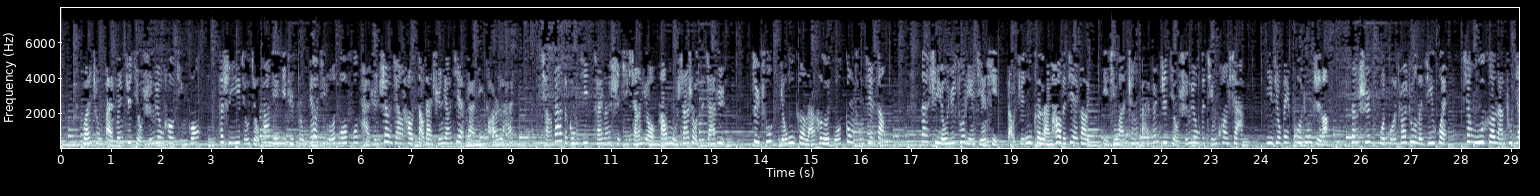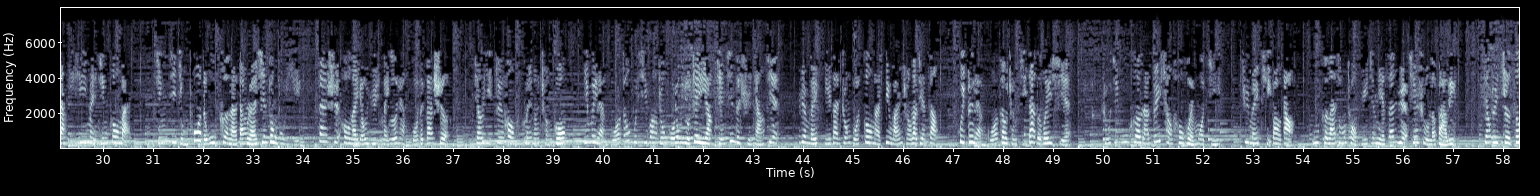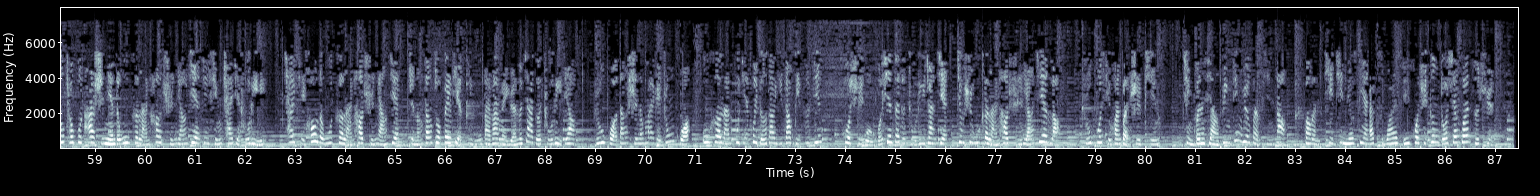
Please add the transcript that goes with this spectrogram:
完成百分之九十六后停工。它是一九九八年依据荣耀级罗多夫海军上将号导弹巡洋舰改名而来。强大的攻击才能使其享有航母杀手的佳誉。最初由乌克兰和俄国共同建造，但是由于苏联解体，导致乌克兰号的建造已经完成百分之九十六的情况下。依旧被迫终止了。当时我国抓住了机会，向乌克兰出价一亿美金购买。经济窘迫的乌克兰当然心动不已，但是后来由于美俄两国的干涉，交易最后没能成功。因为两国都不希望中国拥有这样先进的巡洋舰，认为一旦中国购买并完成了建造，会对两国造成极大的威胁。如今乌克兰非常后悔莫及。据媒体报道。乌克兰总统于今年三月签署了法令，将对这艘超过二十年的乌克兰号巡洋舰进行拆解处理。拆解后的乌克兰号巡洋舰只能当做废铁，以五百万美元的价格处理掉。如果当时能卖给中国，乌克兰不仅会得到一大笔资金，或许我国现在的主力战舰就是乌克兰号巡洋舰了。如果喜欢本视频，请分享并订阅本频道。访问 TT News 点 XYZ 获取更多相关资讯。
